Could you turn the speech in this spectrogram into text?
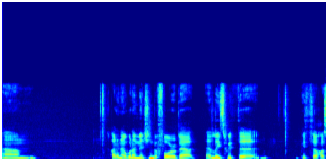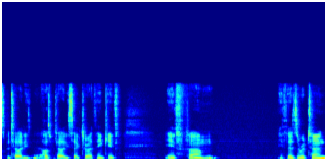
Um, I don't know what I mentioned before about at least with the with the hospitality hospitality sector. I think if if um, if there's a return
